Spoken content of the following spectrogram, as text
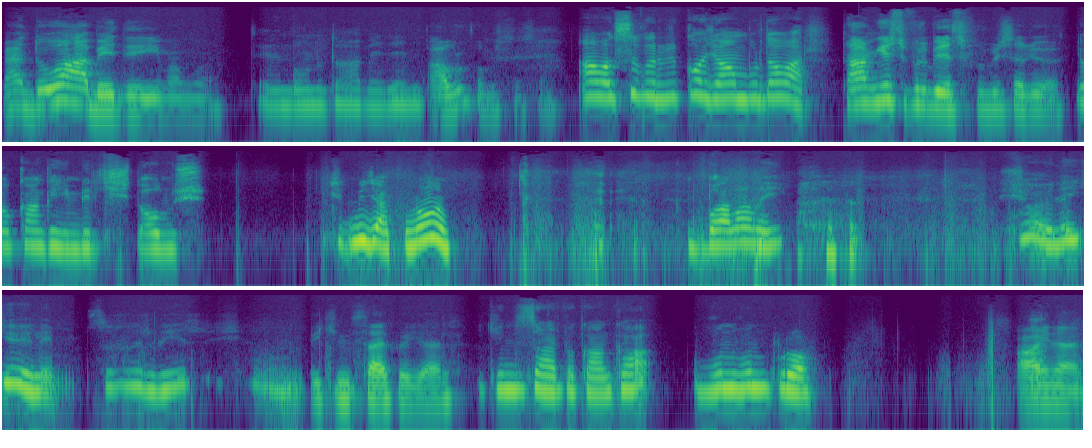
Ben Doğu ABD'yim ama. Senin de onu daha bedeni. Avrupa mısın sen? Aa bak 01 kocaman burada var. Tamam gir 01'e 01 sarıyor. Yok kanka 21 kişi de olmuş. Çıkmayacaktın oğlum. Bana ne? Şöyle girelim. 01 İkinci sayfaya gel. İkinci sayfa kanka. Vun Vun Pro. Aynen.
